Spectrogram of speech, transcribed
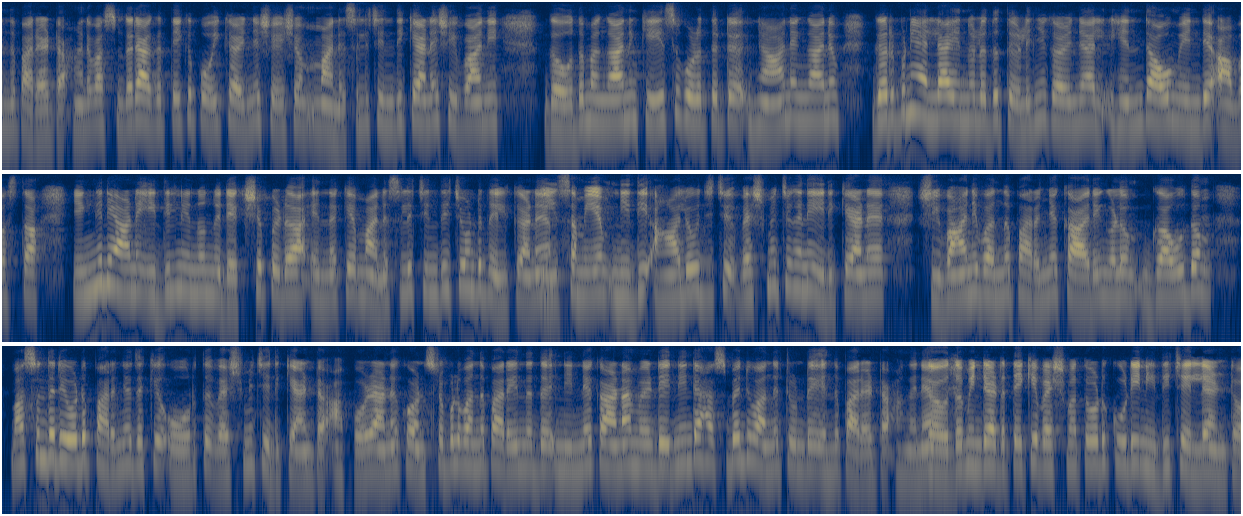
എന്ന് പറയട്ടെ. അങ്ങനെ വസുന്ധര അകത്തേക്ക് പോയി കഴിഞ്ഞ ശേഷം മനസ്സിൽ ചിന്തിക്കുകയാണ് ശിവാനി ഗൗതം എങ്ങാനും കേസ് കൊടുത്തിട്ട് ഞാൻ എങ്ങാനും ഗർഭിണിയല്ല എന്നുള്ളത് തെളിഞ്ഞു കഴിഞ്ഞാൽ എന്താവും എന്റെ അവസ്ഥ? എങ്ങനെയാണ് ഇതിൽ നിന്നൊന്ന് രക്ഷപ്പെടുക എന്നൊക്കെ മനസ്സിൽ ചിന്തിച്ചുകൊണ്ട് നിൽക്കുകയാണ് ഈ സമയം നിധി ആലോചിച്ച് വിഷമിച്ചിങ്ങനെ ഇരിക്കുകയാണ് ശിവാനി വന്ന് പറഞ്ഞ കാര്യങ്ങളും ഗൗതം വസുന്ധരയോട് പറഞ്ഞതൊക്കെ ഓർത്ത് വിഷമിച്ചിരിക്കുകയാണ് അപ്പോഴാണ് കോൺസ്റ്റബിൾ വന്ന് പറയുന്നത് നിന്നെ കാണാൻ വേണ്ടി നിന്റെ ഹസ്ബൻഡ് വന്നിട്ടുണ്ട് എന്ന് പറയട്ടെ. അങ്ങനെ ഗൗതമിന്റെ അടുത്തേക്ക് വിഷമത്തോട് കൂടി നിധി ചെല്ലാൻ കേട്ടോ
